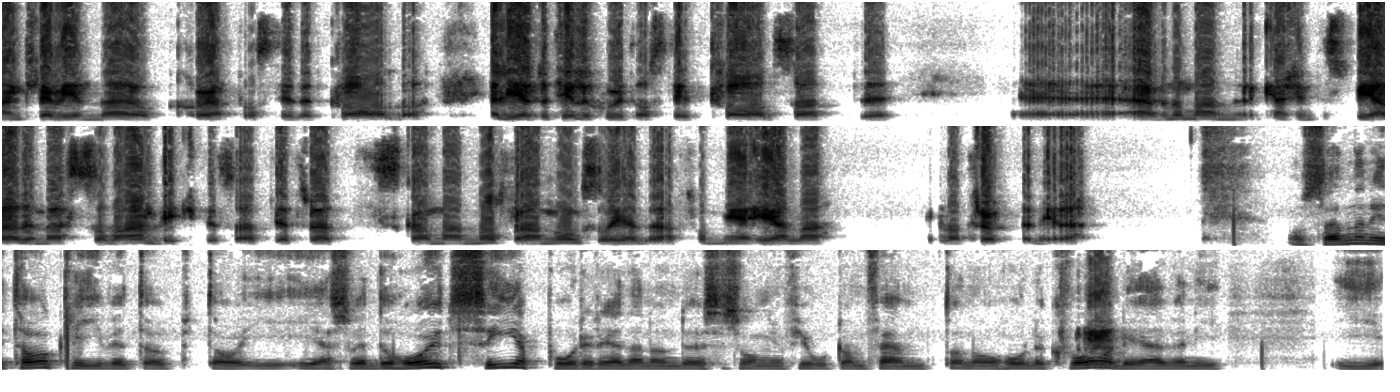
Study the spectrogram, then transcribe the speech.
han klev in där och sköt oss till ett kval, då, eller hjälpte till att skjuta oss till ett kval så att eh, även om han kanske inte spelade mest så var han viktig så att jag tror att ska man nå framgång så gäller det att få med hela, hela truppen i det. Och sen när ni tar klivet upp då i ESL, du har ju ett C på det redan under säsongen 14-15 och håller kvar det även i, i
